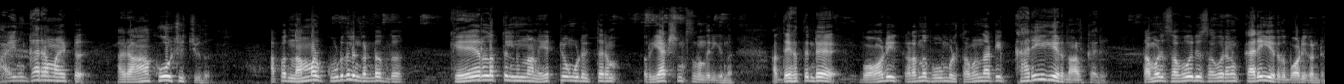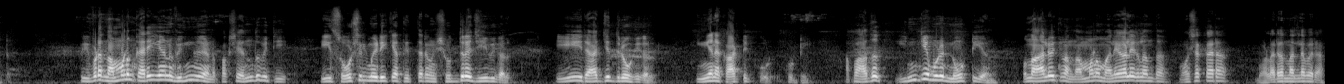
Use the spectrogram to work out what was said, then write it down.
ഭയങ്കരമായിട്ട് അവർ ആഘോഷിച്ചു ഇത്. അപ്പം നമ്മൾ കൂടുതലും കണ്ടത് കേരളത്തിൽ നിന്നാണ് ഏറ്റവും കൂടുതൽ ഇത്തരം റിയാക്ഷൻസ് വന്നിരിക്കുന്നത്. അദ്ദേഹത്തിന്റെ ബോഡി കടന്നു പോകുമ്പോൾ തമിഴ്നാട്ടിൽ കരയുകയായിരുന്നു ആൾക്കാർ തമിഴ് സഹോദരി സഹോദരങ്ങൾ കരയുകയായിരുന്നു ബോഡി കണ്ടിട്ട്. ഇവിടെ നമ്മളും കരയാണ് വിങ്ങുകയാണ്. പക്ഷെ എന്തു പറ്റി? ഈ സോഷ്യൽ മീഡിയക്കകത്ത് ഇത്തരം ക്ഷുദ്രജീവികൾ ഈ രാജ്യദ്രോഹികൾ ഇങ്ങനെ കാട്ടി കൂട്ടി അപ്പോൾ അത് ഇന്ത്യ മുഴുവൻ നോട്ട് ചെയ്യാണ്. ഒന്ന് ആലോചിക്കണം നമ്മൾ മലയാളികൾ എന്താ മോശക്കാരാ? വളരെ നല്ലവരാ.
